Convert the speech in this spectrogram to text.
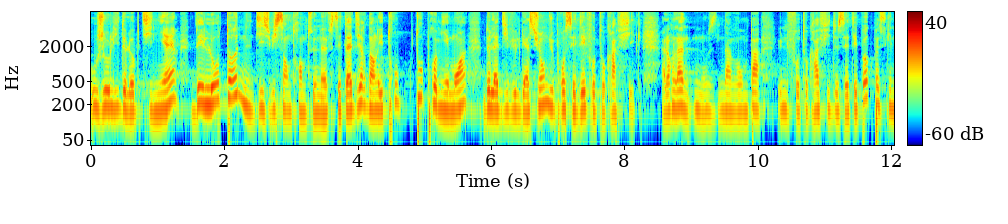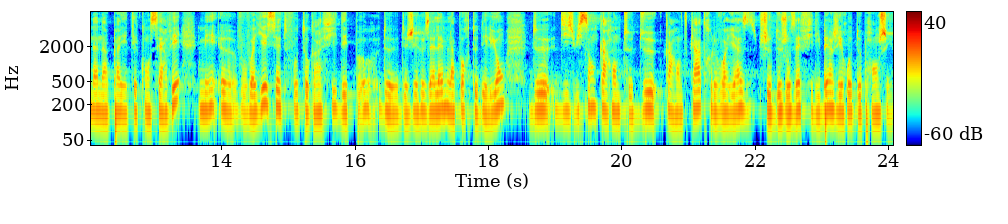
ou Joly de l'Optinière dès l'automne 1839, c'est-à-dire dans les troupes tout premier mois de la divulgation du procédé photographique. Alors là, nous n'avons pas une photographie de cette époque parce qu'il n'en a pas été conservé, mais euh, vous voyez cette photographie de, Jérusalem, la porte des Lions, de 1842-44, le voyage de Joseph Philibert Giraud de Pranger.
